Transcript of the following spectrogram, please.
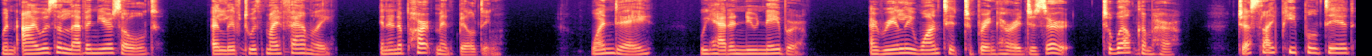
When I was 11 years old, I lived with my family in an apartment building. One day, we had a new neighbor. I really wanted to bring her a dessert to welcome her just like people did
